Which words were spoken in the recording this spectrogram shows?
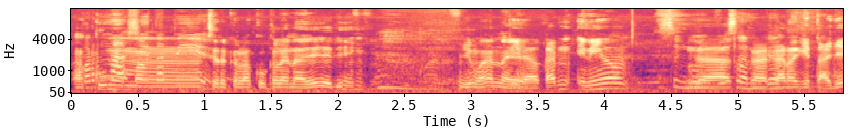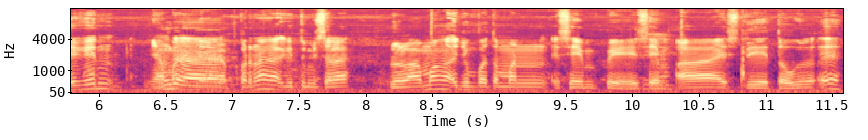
Aku Pernah sih, memang tapi- circle aku kalian aja jadi gimana ya? Ya kan ini kan Sungguh nggak bosan, nggak kan? karena kita aja kan nyaman Enggak. aja pernah nggak gitu misalnya udah lama nggak jumpa teman SMP SMA SD atau eh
